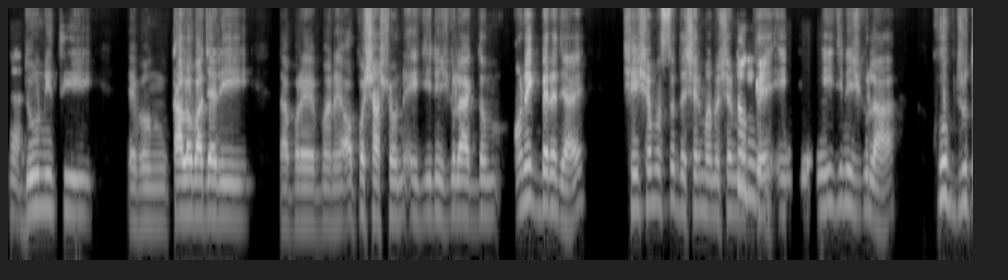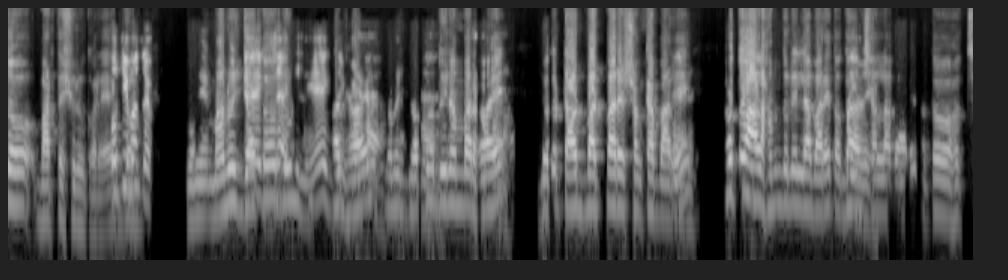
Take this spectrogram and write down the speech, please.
হ্যাঁ। দুর্নীতি এবং কালোবাজারি তারপরে মানে অপশাসন এই জিনিসগুলো একদম অনেক বেড়ে যায়। সেই সমস্ত দেশের মানুষের মধ্যে। এই, এই জিনিসগুলা খুব দ্রুত বাড়তে শুরু করে মানে মানুষ যত হয় মানুষ যত হ্যাঁ। দুই নাম্বার হয় হ্যাঁ। যত টাউট বাটপারের সংখ্যা বাড়ে তত আলহামদুলিল্লাহ বাড়ে তত ইনশাল্লাহ বাড়ে তত হচ্ছে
